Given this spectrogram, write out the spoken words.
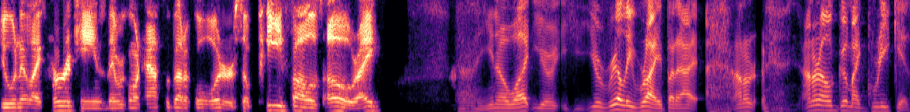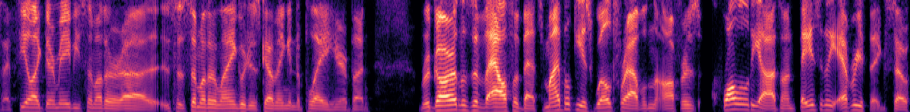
doing it like hurricanes. And They were going alphabetical order, so P follows O, right? Uh, you know what? You're you're really right, but I I don't I don't know how good my Greek is. I feel like there may be some other uh some other languages coming into play here, but regardless of alphabets, MyBookie is well traveled and offers quality odds on basically everything. So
